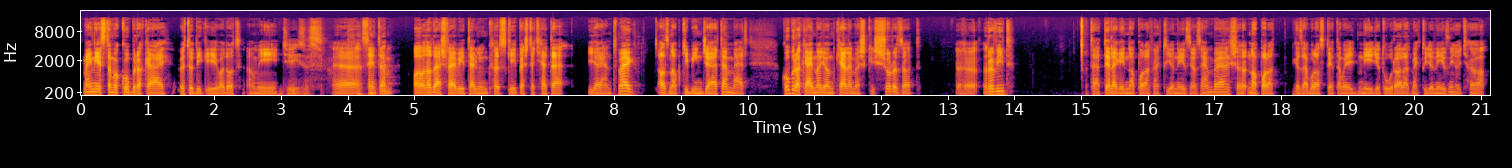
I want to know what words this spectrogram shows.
megnéztem a Cobra Kai ötödik évadot, ami Jesus. Uh, szerintem az adás felvételünkhöz képest egy hete jelent meg, aznap kibingeltem, mert Cobra Kai nagyon kellemes kis sorozat, uh, rövid, tehát tényleg egy nap alatt meg tudja nézni az ember, és a nap alatt igazából azt értem, hogy egy négy-öt óra alatt meg tudja nézni, hogyha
